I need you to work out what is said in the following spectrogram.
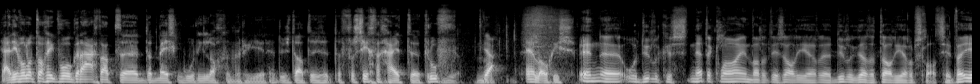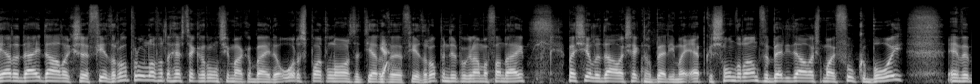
Ja, die willen toch ik wil graag dat eh dat mensen goed niet lachen variëren. Dus dat is de voorzichtigheid eh, troef. Ja. en logisch. En eh hoe duidelijk is net te klein, want het is al hier eh, duidelijk dat het al hier op slot zit. Wij jaren die dadelijk eh, verderop rollen, want de hashtag een rondje maken bij de Orensportlons. Dat jaren Ja. we verderop in dit programma van die. Wij zullen dadelijk ook nog Betty met Epke Zonderland. We bellen dadelijk met Fouke Boy. En we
